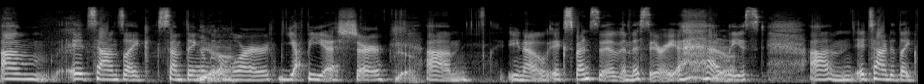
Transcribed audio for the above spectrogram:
Um, it sounds like something a little more yuppie-ish or. Yeah um, you know expensive in this area at yeah. least. Um, it sounded like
